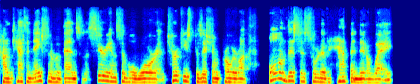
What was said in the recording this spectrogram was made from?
concatenation of events and the Syrian civil war and Turkey's position pro Iran, all of this has sort of happened in a way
